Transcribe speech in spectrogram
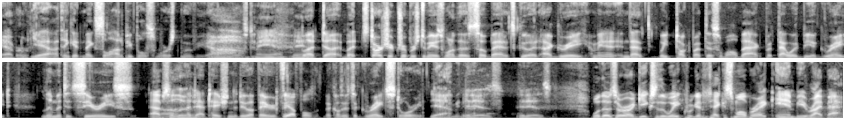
ever. Yeah, I think it makes a lot of people's worst movie. on the Oh list. man, man. But uh, but Starship Troopers to me is one of those so bad it's good. I agree. I mean, and that we talked about this a while back, but that would be a great limited series uh, Absolutely. adaptation to do a very faithful because it's a great story. Yeah, I mean, it uh, is. It is. Well, those are our geeks of the week. We're going to take a small break and be right back.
